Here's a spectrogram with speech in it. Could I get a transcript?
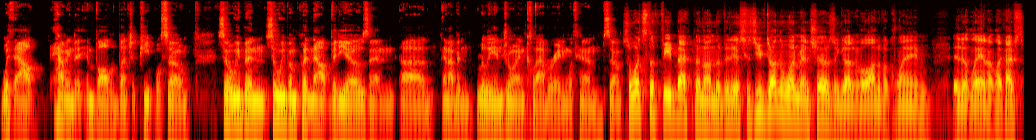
without having to involve a bunch of people. So so we've been so we've been putting out videos and uh, and I've been really enjoying collaborating with him. So So what's the feedback been on the videos? Because you've done the one man shows and gotten a lot of acclaim in Atlanta. Like I've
